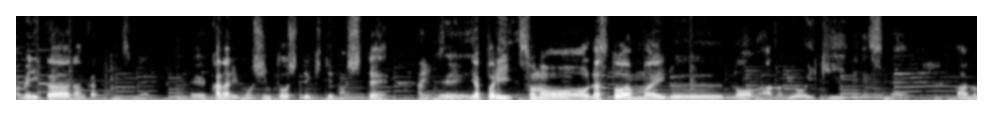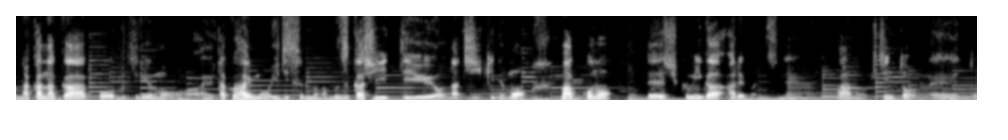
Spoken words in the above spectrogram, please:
アメリカなんかではですね、えーかなりもう浸透してきてまして、はい。えーやっぱりそのラストワンマイルのあの領域でですねあのなかなかこう物流網、えー宅配網を維持するのが難しいっていうような地域でも、まあ、この、えー仕組みがあればですねあのきちんと,、えーと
